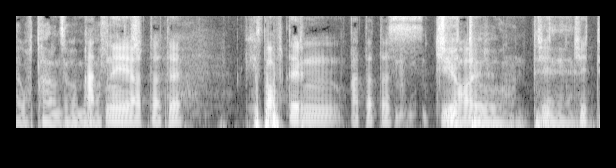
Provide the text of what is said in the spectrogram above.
яг утгаар нь зохион гадны байгуулсан. одоо те хипхоп дээр нь гадаадаас G2 тийм G2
